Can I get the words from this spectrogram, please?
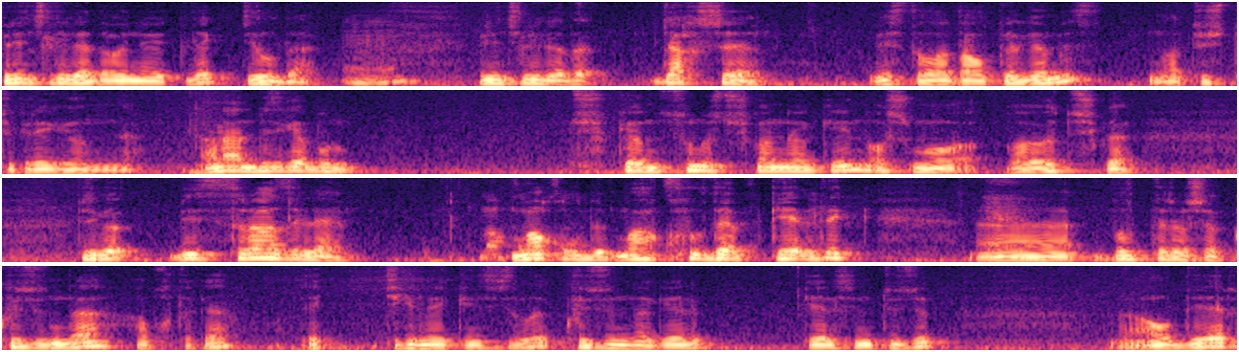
биринчи лигада ойнойт элек жылда. Биринчи лигада жакшы местолорду алып келгенбиз мына түштүк регионунда. Анан бизге бул түшкөн сунуш түшкөндөн кийин ошмуга өтүшкө. Бизге биз сразу эле макул. Деп макул деп келдик. Былтыр ошо күзүндө опуктук э жыйырма экинчи жылы күзүндө келип келишим түзүп алдиер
